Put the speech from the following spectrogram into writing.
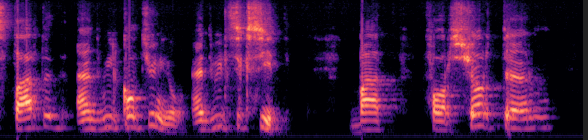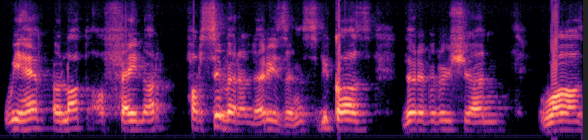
started and will continue and will succeed. But for short term, we have a lot of failure for several reasons because the revolution was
